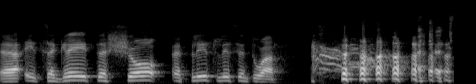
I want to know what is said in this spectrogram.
Uh, it's a great show. Uh, please listen to us.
